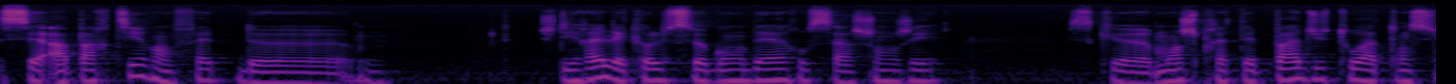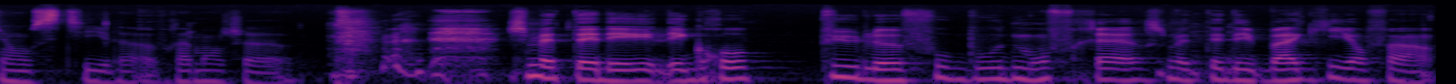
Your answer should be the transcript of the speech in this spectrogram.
c'est à partir, en fait, de, je dirais, l'école secondaire où ça a changé. Parce que moi, je prêtais pas du tout attention au style. Vraiment, je, je mettais les, gros pulls foubou de mon frère, je mettais des baguilles, enfin,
